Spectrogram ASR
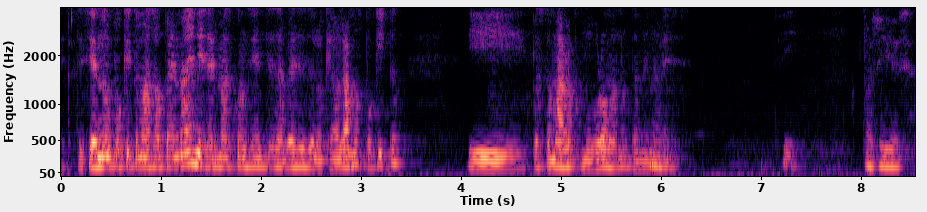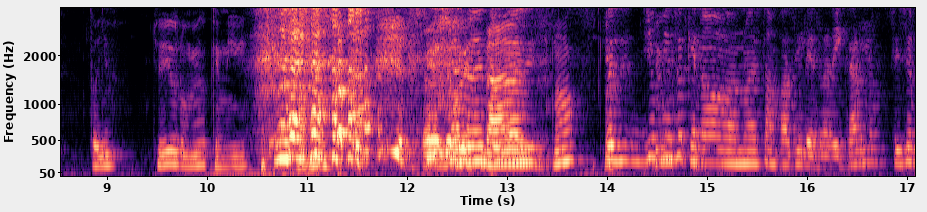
este, siendo un poquito más open mind y ser más conscientes a veces de lo que hablamos poquito. Y pues tomarlo como broma, ¿no? También a veces. Sí. Así es. Toño. Yo digo lo mismo que Miguel. No, es que- Pues yo pienso que no, no es tan fácil erradicarlo. Sí se,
